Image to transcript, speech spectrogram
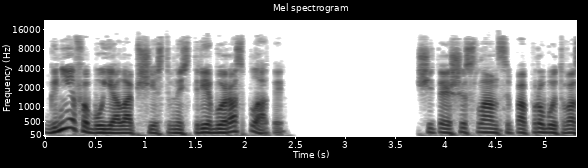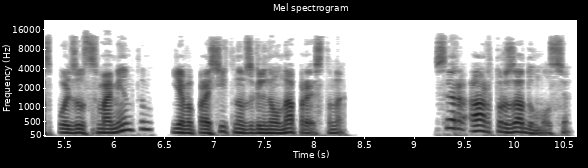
Гнев обуял общественность, требуя расплаты. «Считаешь, исландцы попробуют воспользоваться моментом?» Я вопросительно взглянул на Престона. Сэр Артур задумался.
